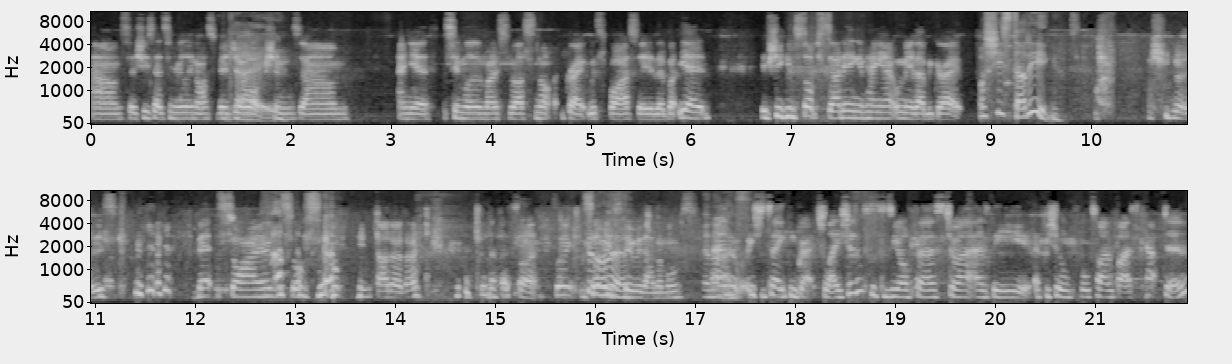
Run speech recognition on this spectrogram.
um, so she's had some really nice veggie okay. options. and yeah, similar to most of us, not great with spice either. But yeah if she can stop studying and hang out with me, that'd be great. What's she studying? I should know this. Vet science or something. I don't know. That's right. Something, something to do with animals. And we should say congratulations. This is your first tour as the official full-time vice captain.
